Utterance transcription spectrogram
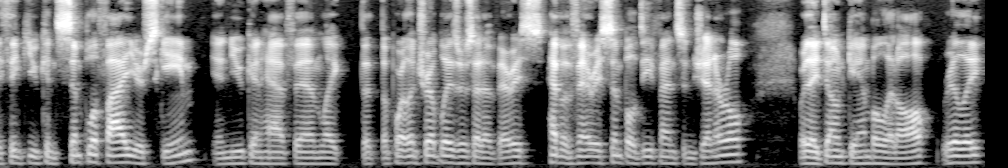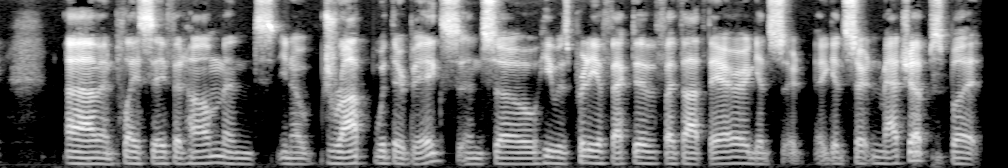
I think you can simplify your scheme, and you can have him like the, the Portland Trailblazers had a very have a very simple defense in general, where they don't gamble at all really, um, and play safe at home, and you know drop with their bigs, and so he was pretty effective, I thought, there against against certain matchups, but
